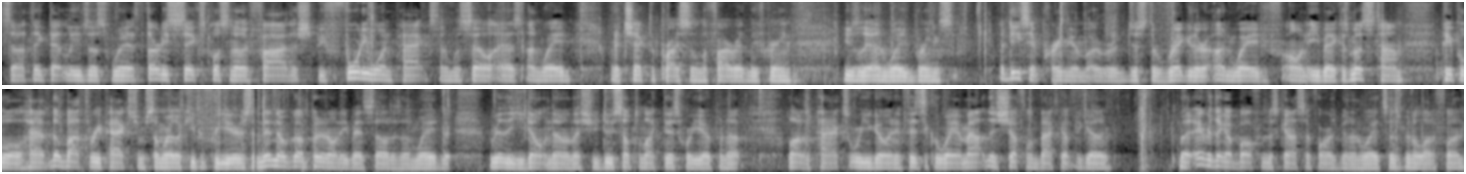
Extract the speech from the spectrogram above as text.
So I think that leaves us with 36 plus another 5. That should be 41 packs that I'm going to sell as unweighed. I'm going to check the prices on the Fire Red Leaf Green. Usually unweighed brings a decent premium over just the regular unweighed on eBay because most of the time people will have they'll buy three packs from somewhere they'll keep it for years and then they'll go and put it on eBay and sell it as unweighed but really you don't know unless you do something like this where you open up a lot of the packs or you go in and physically weigh them out and then shuffle them back up together But everything I bought from this guy so far has been unweighed, so it's been a lot of fun.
